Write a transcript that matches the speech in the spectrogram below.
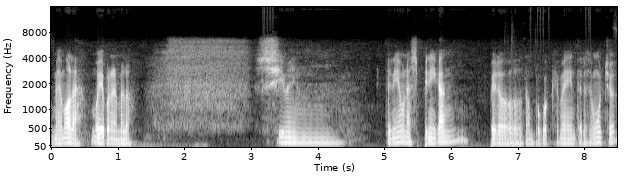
Me mola, voy a ponérmelo. Si me... Tenía una Spinny Gun, pero tampoco es que me interese mucho.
